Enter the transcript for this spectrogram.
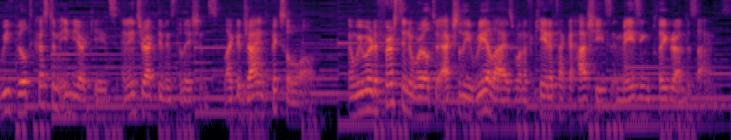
We've built custom indie arcades and interactive installations, like a giant pixel wall. And we were the first in the world to actually realize one of Keita Takahashi's amazing playground designs.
